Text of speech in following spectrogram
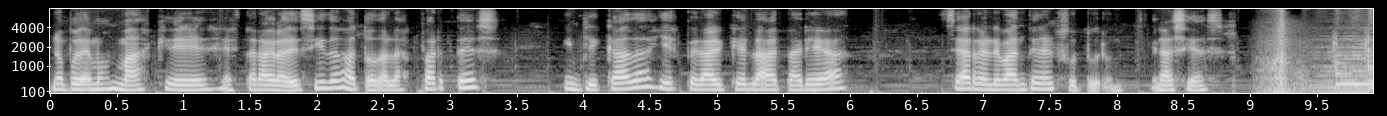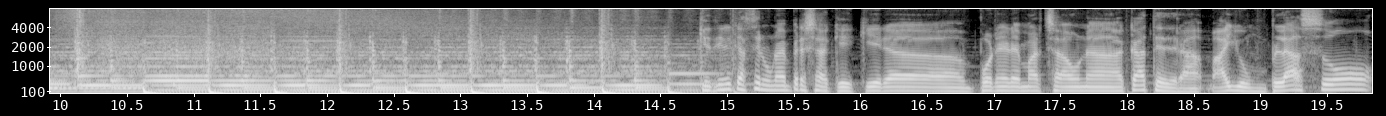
No podemos más que estar agradecidos a todas las partes implicadas y esperar que la tarea sea relevante en el futuro. Gracias. ¿Qué tiene que hacer una empresa que quiera poner en marcha una cátedra? ¿Hay un plazo?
